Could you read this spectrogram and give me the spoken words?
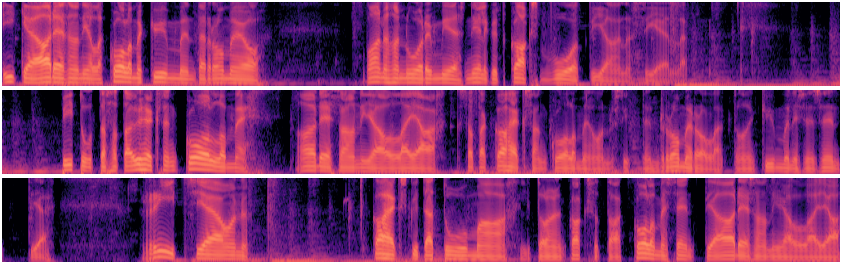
Ikä Adesanialla 30, Romeo vanha nuori mies 42-vuotiaana siellä. Pituutta 193 Adesanialla ja 183 on sitten Romerolla, noin 10 senttiä. Riitsiä on 80 tuumaa, eli tuollainen 203 senttiä Adesanialla ja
